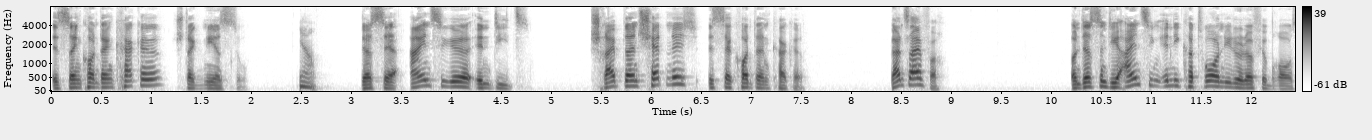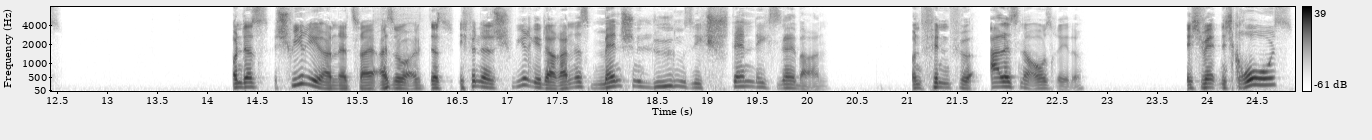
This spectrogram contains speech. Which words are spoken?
Ist dein Content kacke, stagnierst du. Das ist der einzige Indiz. Schreibt dein Chat nicht, ist der Content kacke. Ganz einfach. Und das sind die einzigen Indikatoren, die du dafür brauchst. Und das Schwierige an der Zeit, also das, ich finde das Schwierige daran ist, Menschen lügen sich ständig selber an und finden für alles eine Ausrede. Ich werde nicht groß,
